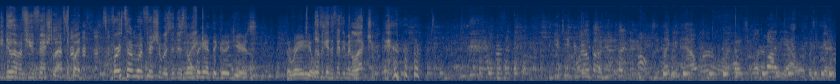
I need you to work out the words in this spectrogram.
you do have a few fish left. But the first time I went fishing was in this Don't lake. forget the good years. The radials. Don't forget the 50 minute lecture. You take a rowboat out of it. Oh, Is it like an hour or well, it's by the hour, but you get it.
